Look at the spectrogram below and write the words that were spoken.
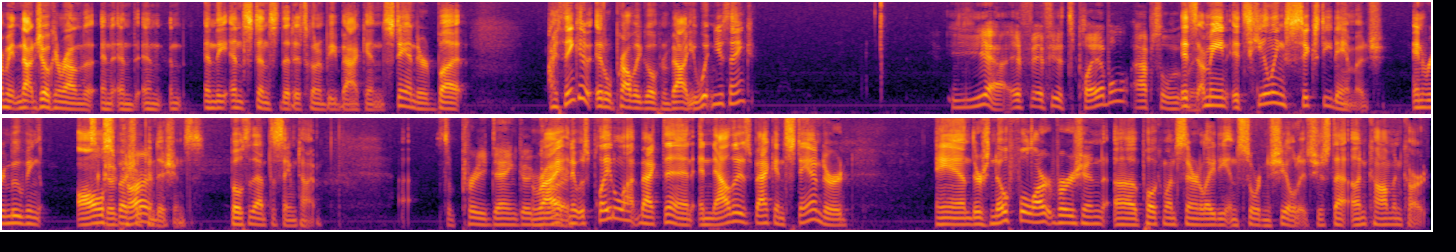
I mean, not joking around in in in, in, in the instance that it's going to be back in standard, but I think it, it'll probably go up in value, wouldn't you think? Yeah, if if it's playable, absolutely. It's, I mean, it's healing sixty damage and removing all It's a good special card. conditions, both of that at the same time, It's a pretty dang good card. right? card. And it was played a lot back then, and now that it's back in standard. And there's no full art version of Pokemon Center Lady and Sword and Shield. It's just that uncommon card.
